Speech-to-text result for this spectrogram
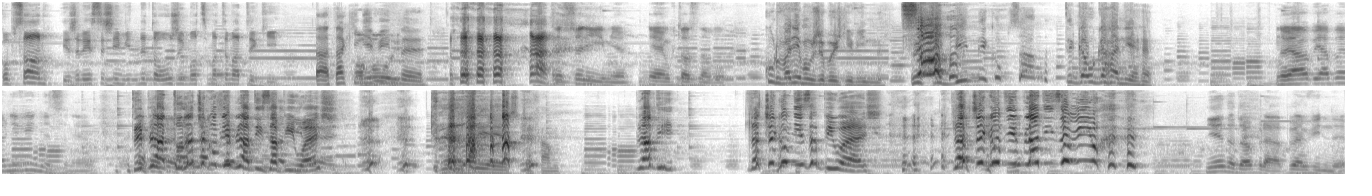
Kupson, jeżeli jesteś niewinny, to użyj mocy matematyki. Ta, taki O chuj. niewinny. Zastrzelili mnie. Nie wiem kto znowu. Kurwa, nie mów, że byłeś niewinny. Co? Winny kupson. Ty gałganie. No ja, ja byłem niewinny, co nie? Ty, Bla, to dlaczego mnie Bloody zabiłeś? Nie żyję jeszcze, ham. Bloody! Dlaczego mnie zabiłeś? Dlaczego mnie Bloody zabiłeś? Nie no dobra, byłem winny.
